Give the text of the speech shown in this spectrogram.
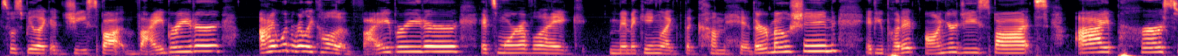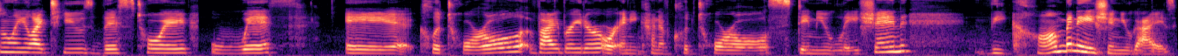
supposed to be like a G spot vibrator. I wouldn't really call it a vibrator. It's more of like mimicking like the come hither motion if you put it on your G spot. I personally like to use this toy with a clitoral vibrator or any kind of clitoral stimulation. The combination, you guys,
